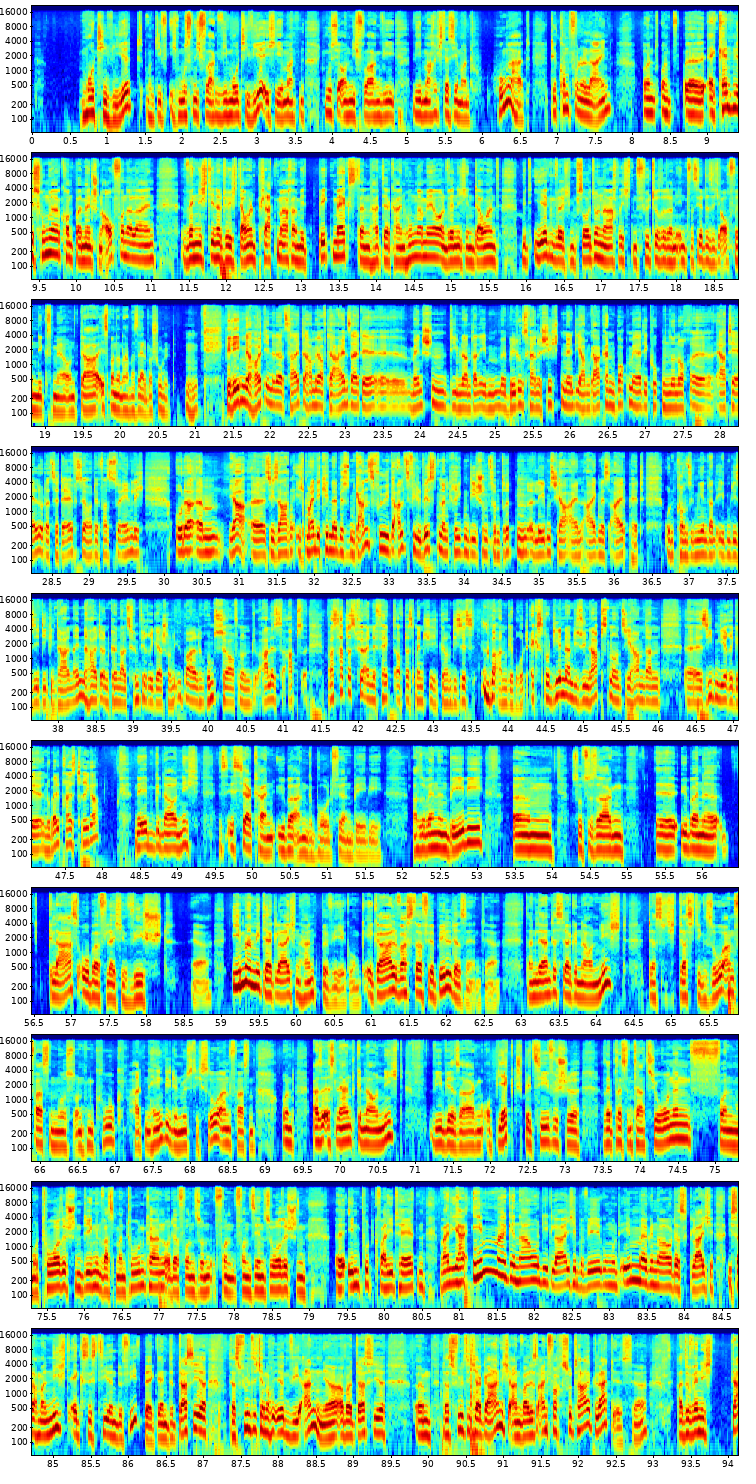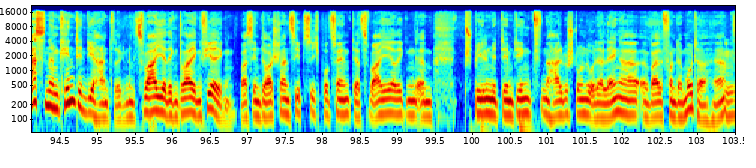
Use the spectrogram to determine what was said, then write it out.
motiviert und die, ich muss nicht fragen, wie motiviere ich jemanden. Ich muss ja auch nicht fragen, wie, wie mache ich, dass jemand Hunger hat, der kommt von allein. Und, und äh, Erkenntnishunger kommt bei Menschen auch von allein. Wenn ich den natürlich dauernd platt mache mit Big Macs, dann hat er keinen Hunger mehr. Und wenn ich ihn dauernd mit irgendwelchen Pseudonachrichten füttere, dann interessiert er sich auch für nichts mehr. Und da ist man dann aber selber schuld. Mhm. Wir leben ja heute in der Zeit, da haben wir auf der einen Seite äh, Menschen, die man dann eben bildungsferne Schichten nennt, die haben gar keinen Bock mehr, die gucken nur noch äh, RTL oder ZDF, ist ja heute fast so ähnlich. Oder ähm, ja, äh, sie sagen, ich meine, die Kinder müssen ganz früh alles viel wissen, dann kriegen die schon zum dritten Lebensjahr ein eigenes iPad und konsumieren dann eben diese digitalen Inhalte und können als Fünfjähriger schon überall rumsurfen und alles ab. Was hat das für einen Effekt auf das menschliche Gehirn, dieses Überangebot? Explodieren dann die Synapsen und sie haben dann äh, siebenjährige Nobelpreisträger? Nee, eben genau nicht. Es ist ja kein Überangebot für ein Baby. Also wenn ein Baby ähm, sozusagen äh, über eine Glasoberfläche wischt, ja, immer mit der gleichen Handbewegung, egal was da für Bilder sind, ja, dann lernt es ja genau nicht, dass ich das Ding so anfassen muss und ein Krug hat einen Henkel, den müsste ich so anfassen. Und also es lernt genau nicht, wie wir sagen, objektspezifische Repräsentationen von motorischen Dingen, was man tun kann oder von, von, von sensorischen äh, Inputqualitäten, weil ja immer genau die gleiche Bewegung und immer genau das gleiche, ich sag mal, nicht existierende Feedback. Denn das hier, das fühlt sich ja noch irgendwie an an, ja, aber das hier, ähm, das fühlt sich ja gar nicht an, weil es einfach total glatt ist, ja. Also wenn ich das einem Kind in die Hand drücke, einem Zweijährigen, Dreijährigen, Vierjährigen, was in Deutschland 70 Prozent der Zweijährigen ähm, spielen mit dem Ding eine halbe Stunde oder länger, äh, weil von der Mutter, ja, mhm.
